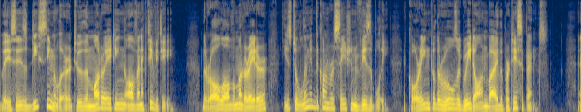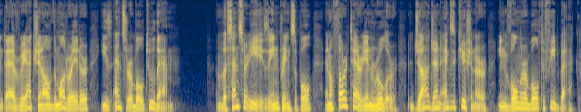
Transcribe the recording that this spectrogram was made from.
This is dissimilar to the moderating of an activity. The role of a moderator is to limit the conversation visibly, according to the rules agreed on by the participants. And every action of the moderator is answerable to them. The censor is, in principle, an authoritarian ruler, judge and executioner, invulnerable to feedback.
